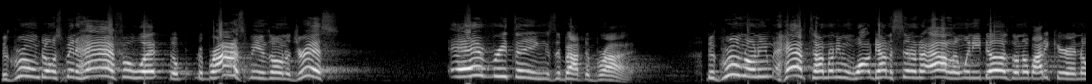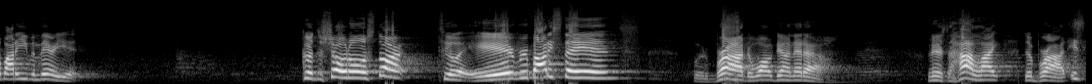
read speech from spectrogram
The groom don't spend half of what the, the bride spends on a dress. Everything is about the bride. The groom don't even halftime don't even walk down the center of the aisle, and when he does, don't nobody care, and nobody even there yet. Because the show don't start till everybody stands for the bride to walk down that aisle. There's a highlight the bride. It's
